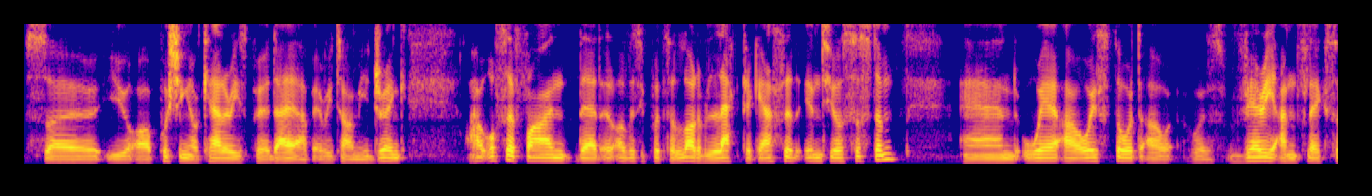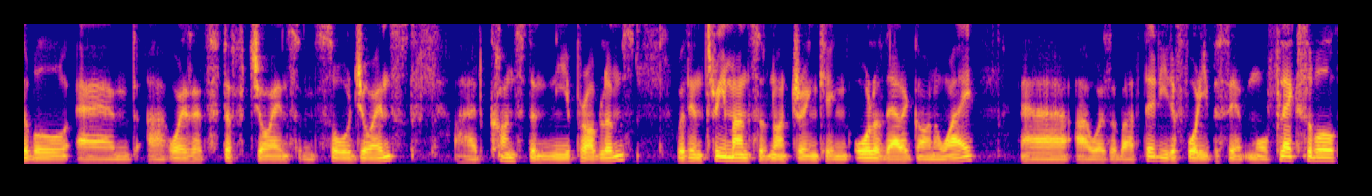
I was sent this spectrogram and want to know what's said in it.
so you are pushing your calories per day up every time you drink. I also find that it obviously puts a lot of lactic acid into your system. And where I always thought I was very unflexible and I always had stiff joints and sore joints, I had constant knee problems. Within three months of not drinking, all of that had gone away. Uh, I was about 30 to 40% more flexible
